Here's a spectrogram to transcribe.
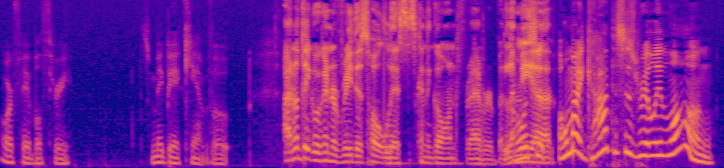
Or Fable 3. So maybe I can't vote. I don't think we're gonna read this whole list. It's gonna go on forever. But let oh, me uh, oh my god, this is really long.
